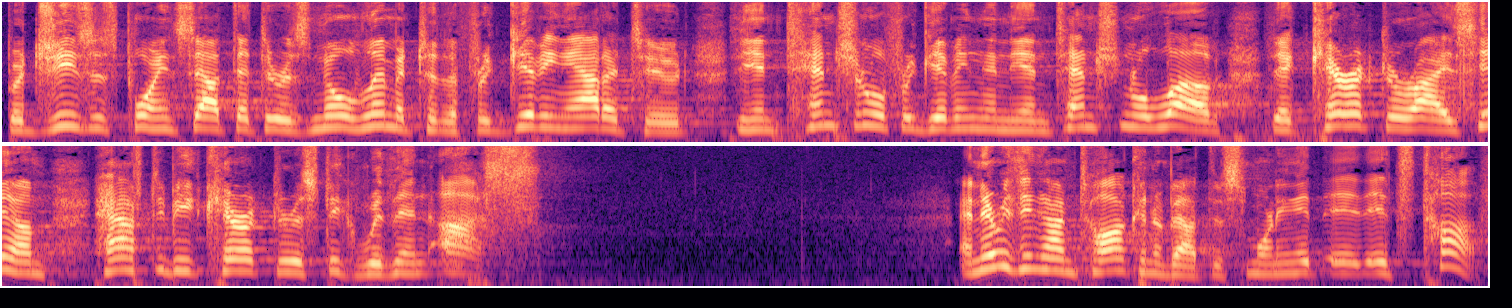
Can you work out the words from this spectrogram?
But Jesus points out that there is no limit to the forgiving attitude. The intentional forgiving and the intentional love that characterize him have to be characteristic within us. And everything I'm talking about this morning, it, it, it's tough.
